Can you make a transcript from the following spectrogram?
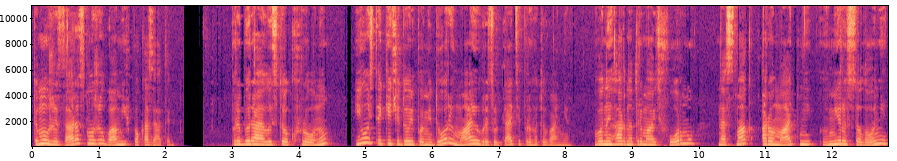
тому вже зараз можу вам їх показати. Прибираю листок хрону і ось такі чудові помідори маю в результаті приготування. Вони гарно тримають форму, на смак ароматні, в міру солоні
